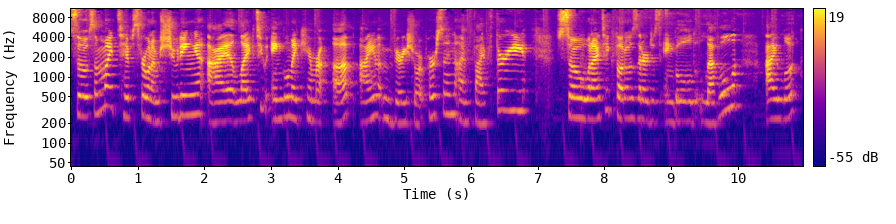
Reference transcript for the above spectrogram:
So some of my tips for when I'm shooting, I like to angle my camera up. I am a very short person, I'm 5'3", so when I take photos that are just angled level, I look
